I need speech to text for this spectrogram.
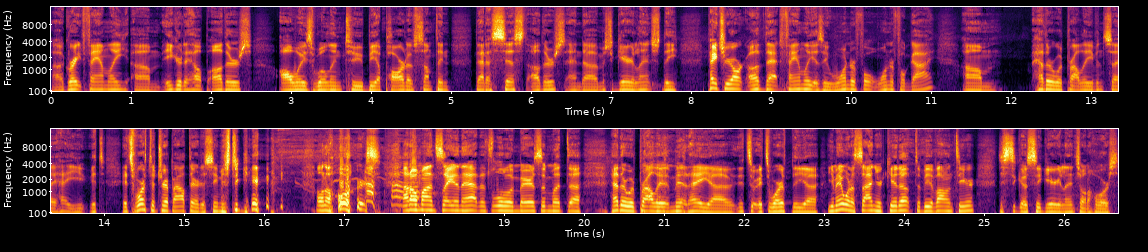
uh, great family, um, eager to help others, always willing to be a part of something that assists others. And uh, Mr. Gary Lynch, the patriarch of that family, is a wonderful, wonderful guy. Um, Heather would probably even say, "Hey, it's it's worth the trip out there to see Mr. Gary." On a horse. I don't mind saying that. That's a little embarrassing, but uh, Heather would probably admit, hey, uh, it's it's worth the. Uh, you may want to sign your kid up to be a volunteer just to go see Gary Lynch on a horse.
